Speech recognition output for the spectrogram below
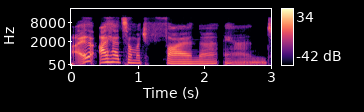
I I had so much fun uh, and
